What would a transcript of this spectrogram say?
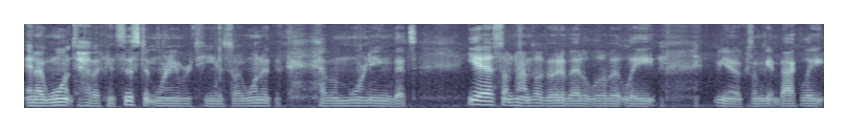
And I want to have a consistent morning routine, so I want to have a morning that's yeah, sometimes I'll go to bed a little bit late, you know, because I'm getting back late,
